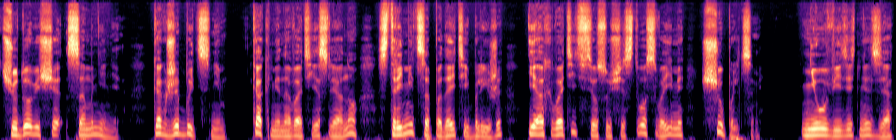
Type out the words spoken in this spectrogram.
Чудовище – сомнение. Как же быть с ним? Как миновать, если оно стремится подойти ближе и охватить все существо своими щупальцами? Не увидеть нельзя,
